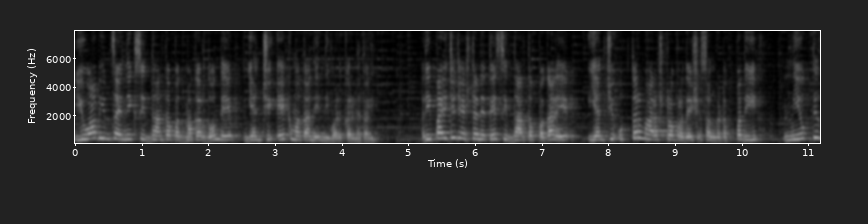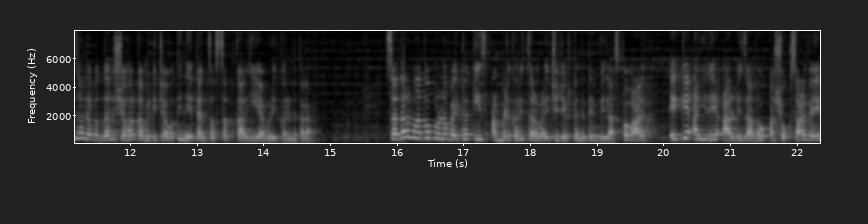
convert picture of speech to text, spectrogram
युवा भीमसैनिक सिद्धांत पद्माकर दोंदे यांची एकमताने निवड करण्यात आली. रिपाईचे ज्येष्ठ नेते सिद्धार्थ पगारे यांची उत्तर महाराष्ट्र प्रदेश संघटकपदी नियुक्ती झाल्याबद्दल शहर कमिटीच्या वतीने त्यांचा सत्कारही यावेळी करण्यात आला. सदर महत्त्वपूर्ण बैठकीस आंबेडकरी चळवळीचे ज्येष्ठ नेते Vilas Pawar A K Ahire R D Jadhav Ashok Salve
